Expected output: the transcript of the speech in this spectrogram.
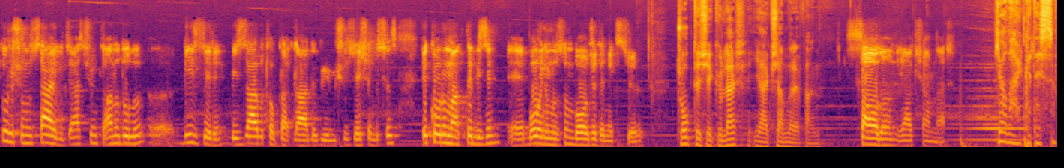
duruşumuzu sergileyeceğiz. Çünkü Anadolu e, bizlerin, bizler bu topraklarda büyümüşüz, yaşamışız ve korumak da bizim e, boynumuzun borcu demek istiyorum. Çok teşekkürler. İyi akşamlar efendim. Sağ olun, iyi akşamlar. Yol arkadaşım.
